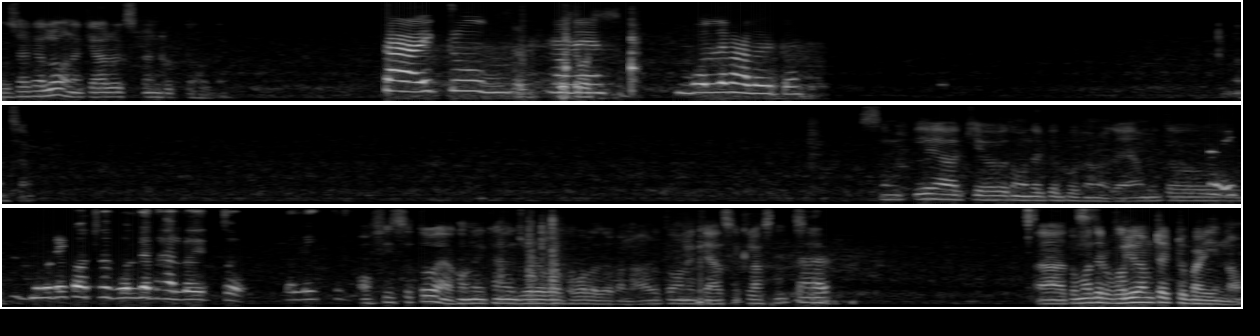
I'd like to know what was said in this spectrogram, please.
বোঝা গেল নাকি আরও এক্সপ্লেন করতে হবে। স্যার আরেকটু মানে বললে ভালো হতো আচ্ছা। সিম্পলি আর কীভাবে তোমাদেরকে বোঝানো যায়? আমি তো একটু জোরে কথা বললে ভালো হতো মানে অফিসে তো এখন এখানে জোরে কথা বলা যাবে না। আরও তো অনেকে আছে ক্লাস নিচ্ছে। আহ, তোমাদের ভলিউমটা একটু বাড়িয়ে নাও।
